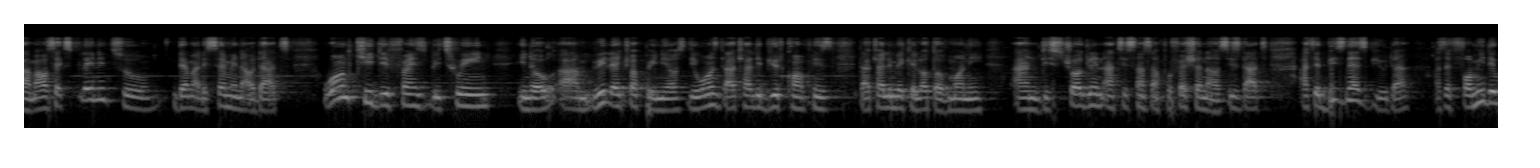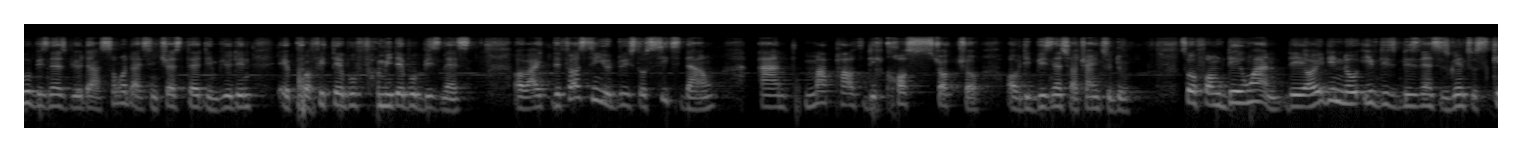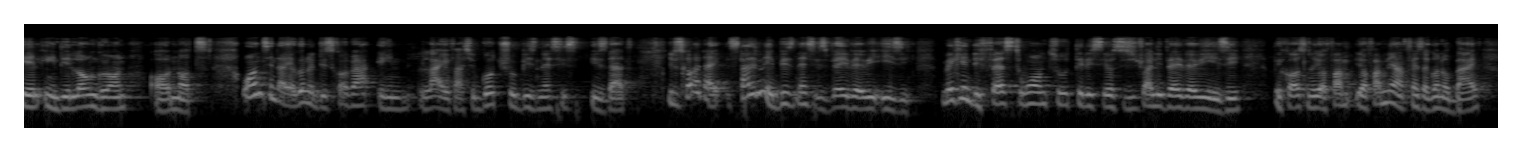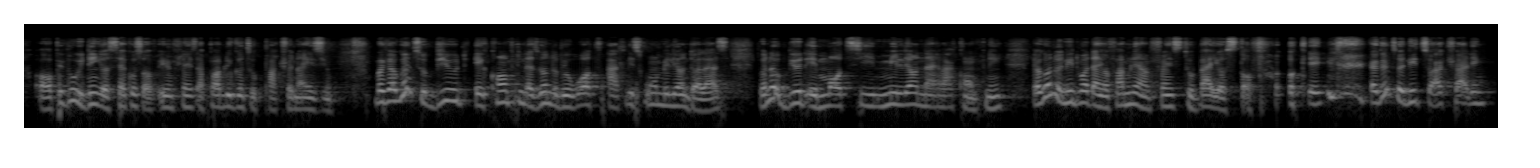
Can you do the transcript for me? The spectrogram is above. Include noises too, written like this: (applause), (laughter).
Um, I was explaining to them at the seminar that one key difference between, you know, um, real entrepreneurs, the ones that actually build companies that actually make a lot of money, and the struggling artisans and professionals is that as a business builder, as a formidable business builder, someone that is interested in building a profitable, formidable business, all right, the first thing you do is to sit down and map out the cost structure of the business you're trying to do. So from day one, they already know if this business is going to scale in the long run or not. One thing that you're going to discover in life as you go through businesses is that you discover that starting a business is very, very easy. Making the first one, two, three sales is usually very, very easy because you know, your, fam- your family and friends are going to buy, or people within your circles of influence are probably going to patronize you. But if you're going to build a company that's going to be worth at least $1 million, you're going to build a multi million naira company, you're going to need more than your family and friends to buy your stuff. (laughs) okay, you're going to need to actually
